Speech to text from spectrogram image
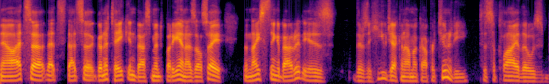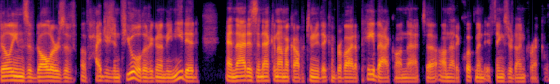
Now that's uh, that's that's uh, going to take investment, but again, as I'll say, the nice thing about it is there's a huge economic opportunity to supply those billions of dollars of, of hydrogen fuel that are going to be needed, and that is an economic opportunity that can provide a payback on that uh, on that equipment if things are done correctly.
